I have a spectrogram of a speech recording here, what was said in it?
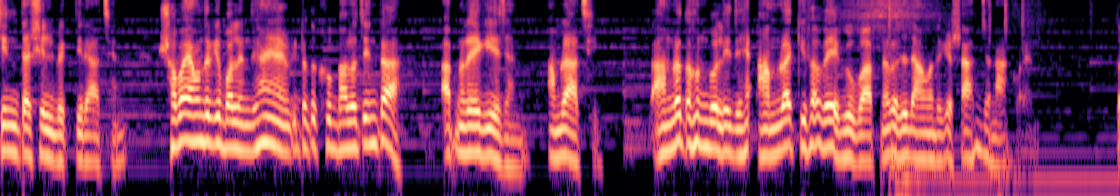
চিন্তাশীল ব্যক্তিরা আছেন। সবাই আমাদেরকে বলেন যে হ্যাঁ এটা তো খুব ভালো চিন্তা, আপনারা এগিয়ে যান, আমরা আছি। আমরা তখন বলি যে, আমরা কীভাবে এগোবো? আপনারা যদি আমাদেরকে সাহায্য না করেন। তো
